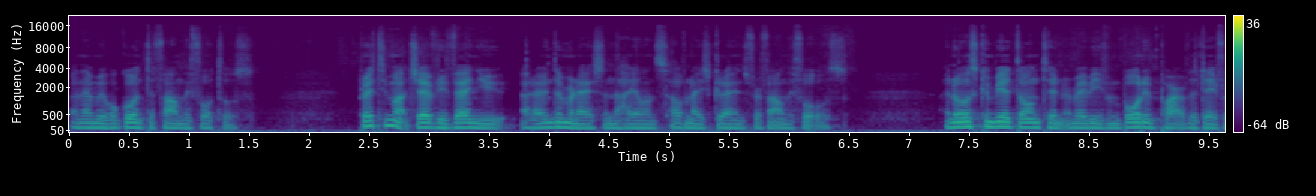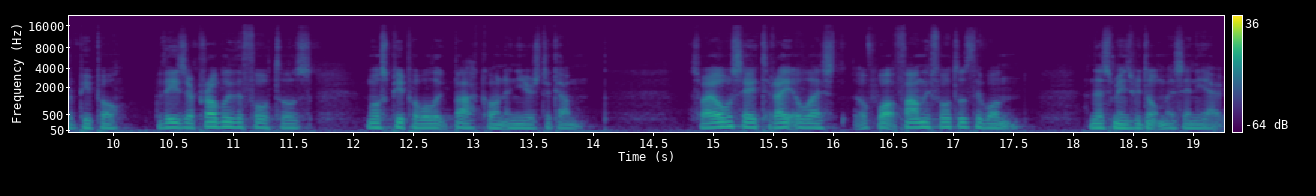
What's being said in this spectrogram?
and then we will go into family photos. Pretty much every venue around Inverness and the Highlands have nice grounds for family photos. I know this can be a daunting or maybe even boring part of the day for people, but these are probably the photos most people will look back on in years to come. So I always say to write a list of what family photos they want, and this means we don't miss any out.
